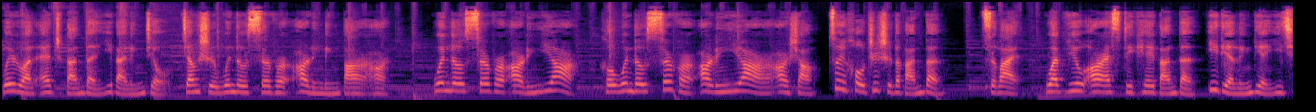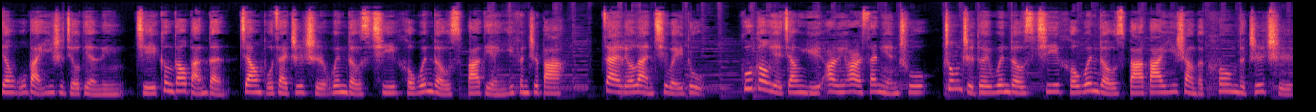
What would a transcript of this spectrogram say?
微软 Edge 版本一百零九将是 Windows Server 二零零八二二、Windows Server 二零一二和 Windows Server 二零一二二上最后支持的版本。此外，WebView RSDK 版本一点零点一千五百一十九点零及更高版本将不再支持 Windows 七和 Windows 八点一分之八。在浏览器维度，Google 也将于二零二三年初终止对 Windows 七和 Windows 八八一上的 Chrome 的支持。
